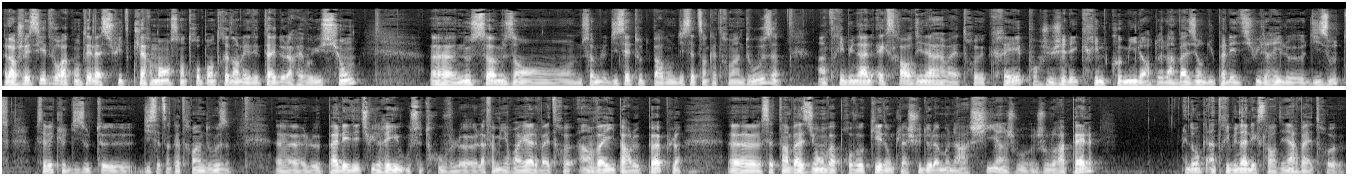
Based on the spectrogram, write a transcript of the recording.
Alors je vais essayer de vous raconter la suite clairement sans trop entrer dans les détails de la Révolution. Euh, nous, sommes le 17 août pardon, 1792. Un tribunal extraordinaire va être créé pour juger les crimes commis lors de l'invasion du palais des Tuileries le 10 août. Vous savez que le 10 août 1792, euh, euh, le palais des Tuileries où se trouve la famille royale va être envahi par le peuple. cette invasion va provoquer donc la chute de la monarchie, hein, je vous le rappelle. Et donc un tribunal extraordinaire va être euh,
